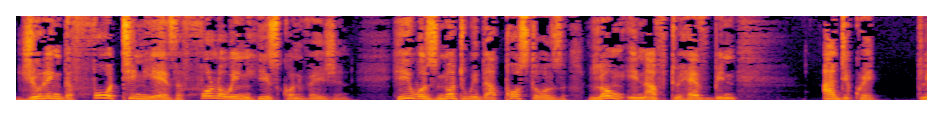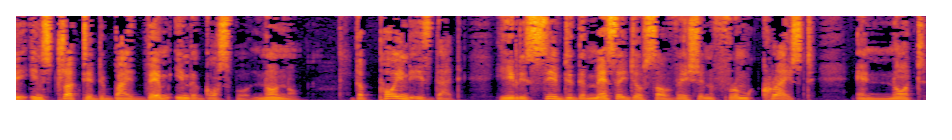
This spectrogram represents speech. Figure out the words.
During the 14 years following his conversion, he was not with the apostles long enough to have been adequately instructed by them in the gospel. No, no. The point is that he received the message of salvation from Christ and not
